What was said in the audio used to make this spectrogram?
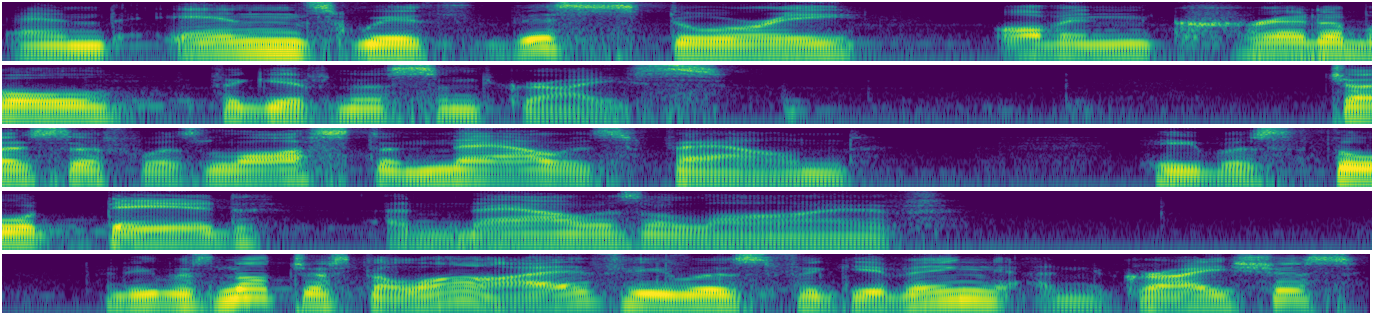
and ends with this story of incredible forgiveness and grace. Joseph was lost and now is found. He was thought dead and now is alive. And he was not just alive, he was forgiving and gracious,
